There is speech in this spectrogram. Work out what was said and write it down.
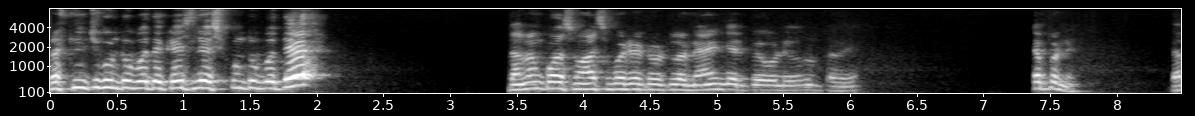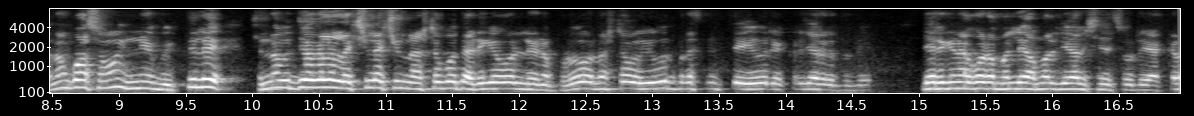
ప్రశ్నించుకుంటూ పోతే కేసులు వేసుకుంటూ పోతే ధనం కోసం ఆశపడేటోట్లో న్యాయం జరిపేవాళ్ళు ఎవరు ఉంటారు? చెప్పండి. ధనం కోసం ఇన్ని వ్యక్తులు చిన్న ఉద్యోగాలు లక్ష లక్షలు నష్టపోతే అడిగేవాళ్ళు లేనప్పుడు నష్టం ఎవరు ప్రశ్నిస్తే ఎవరు ఎక్కడ జరుగుతుంది? జరిగినా కూడా మళ్ళీ అమలు చేయాల్సిన చోటు ఎక్కడ?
